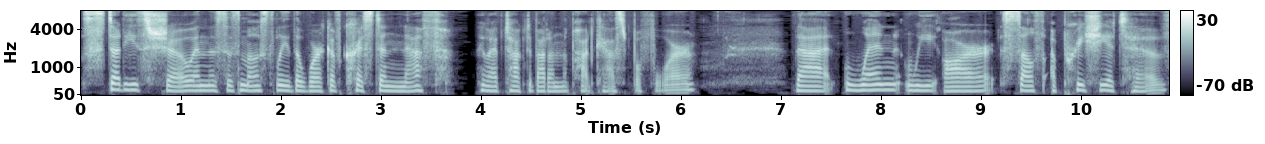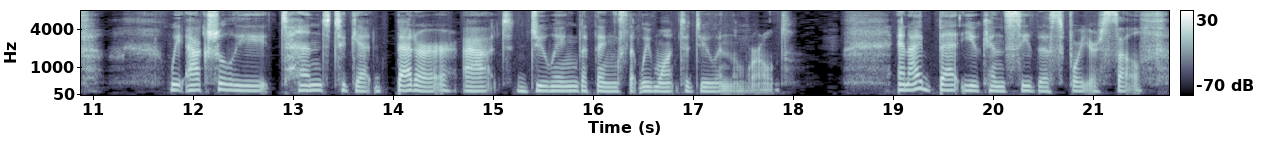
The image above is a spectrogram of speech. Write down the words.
studies show, and this is mostly the work of Kristin Neff, who I've talked about on the podcast before, that when we are self appreciative, we actually tend to get better at doing the things that we want to do in the world. And I bet you can see this for yourself.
